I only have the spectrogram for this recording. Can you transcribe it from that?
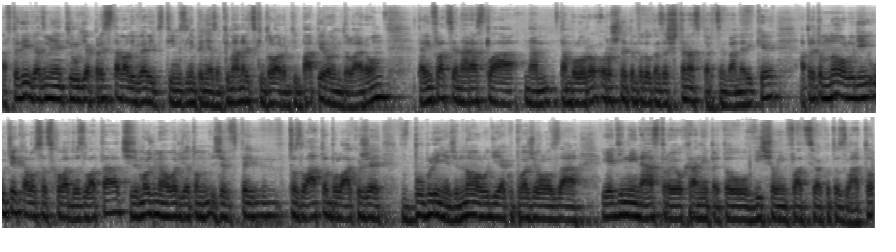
a vtedy viac menej tí ľudia prestávali veriť tým zlým peniazom, tým americkým dolárom, tým papierovým dolárom tá inflácia narastla, nám, tam bolo ro, ročné tempo dokonca 14% v Amerike a preto mnoho ľudí utekalo sa schovať do zlata, čiže môžeme hovoriť o tom, že v tej, to zlato bolo akože v bubline, že mnoho ľudí ako považovalo za jediný nástroj ochrany pre tou vyššou infláciou ako to zlato.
